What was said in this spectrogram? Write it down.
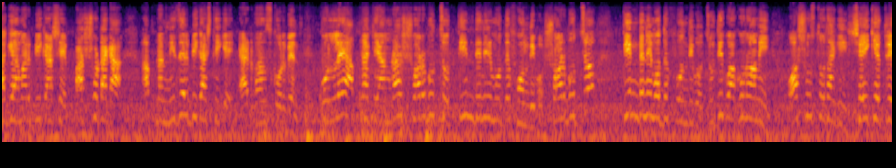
আগে আমার বিকাশে পাঁচশো টাকা আপনার নিজের বিকাশ থেকে অ্যাডভান্স করবেন। করলে আপনাকে আমরা সর্বোচ্চ তিন দিনের মধ্যে ফোন দিব। সর্বোচ্চ তিন দিনের মধ্যে ফোন দিব। যদি কখনো আমি অসুস্থ থাকি, সেই ক্ষেত্রে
